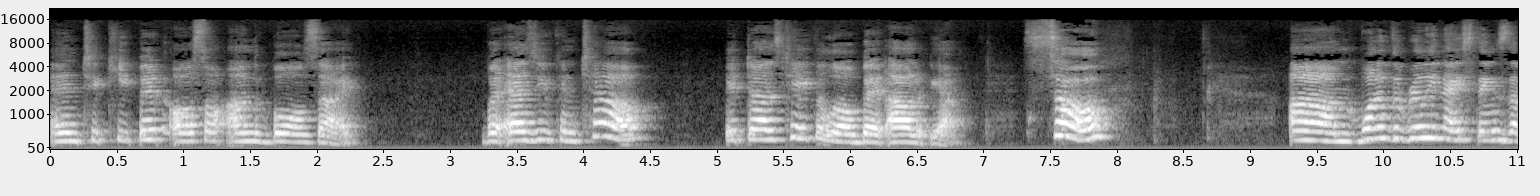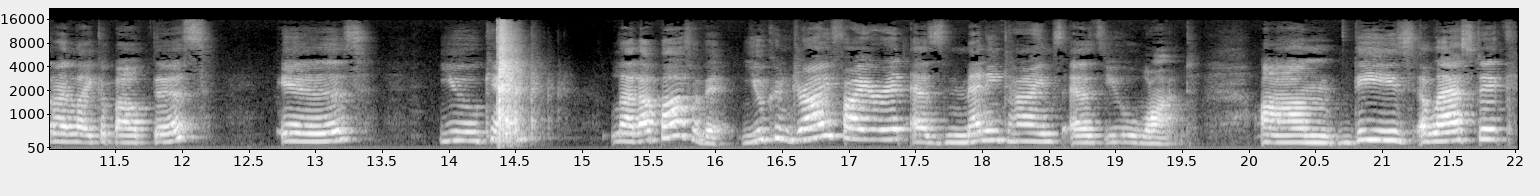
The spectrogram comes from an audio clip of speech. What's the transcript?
and to keep it also on the bullseye. But as you can tell, it does take a little bit out of you. So, um, one of the really nice things that I like about this is you can let up off of it. You can dry fire it as many times as you want. Um, these elastic,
